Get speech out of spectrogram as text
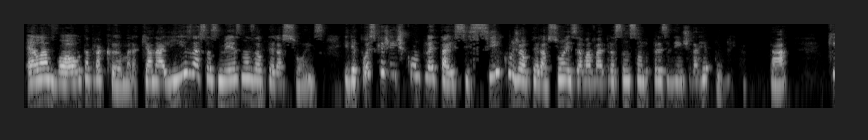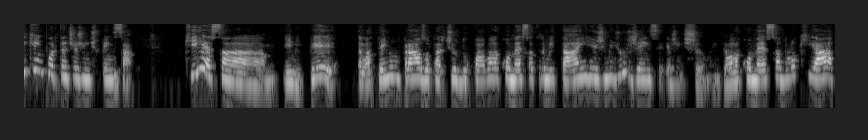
ela volta para a Câmara, que analisa essas mesmas alterações, e depois que a gente completar esse ciclo de alterações, ela vai para a sanção do presidente da República. Tá? O que, que é importante a gente pensar? Que essa MP ela tem um prazo a partir do qual ela começa a tramitar em regime de urgência, que a gente chama. Então, ela começa a bloquear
